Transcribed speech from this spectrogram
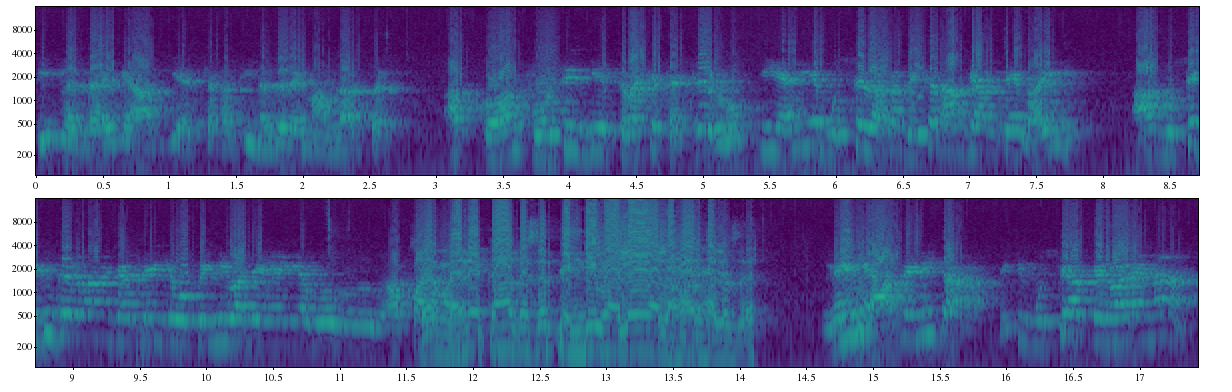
ठीक लग रहा है कि आपकी अच्छा खासी नज़र है मामला पर। अब कौन फोर्सेज ये तरह के फैसले रोकती हैं? ये मुझसे ज़्यादा बेहतर आप जानते हैं भाई। आप मुझसे क्यों करवाना चाहते हैं कि वो पिंडी वाले हैं या वो आप सर मैंने कहा था सर पिंडी वाले या लाहौर वाले सर। नहीं नहीं आपने नहीं कहा। लेकिन मुझसे आप करवा रहे हैं ना।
